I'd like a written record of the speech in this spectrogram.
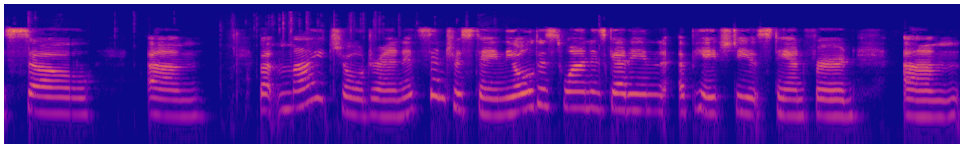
So, um, but my children, it's interesting. The oldest one is getting a PhD at Stanford. Um,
